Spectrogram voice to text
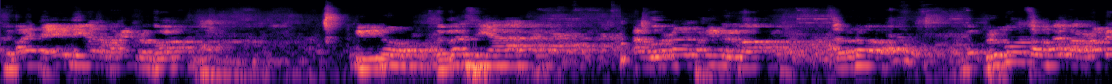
இந்த மாதிரி ஜெயந்தி நாங்க பண்ணிட்டு இருக்கோம். இன்னும் விமர்சையா நாங்க ஒரு நாள் பண்ணிட்டு இருக்கோம். அது ஒன்றும் பிரம்மோத்சவம் வரணும்னு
